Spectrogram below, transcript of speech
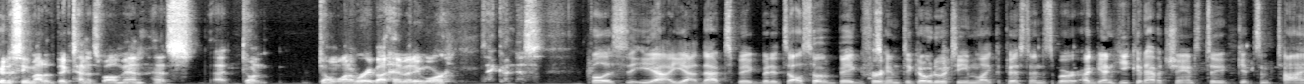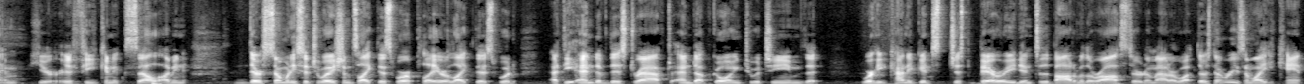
good to see him out of the Big Ten as well, man. That's I don't don't want to worry about him anymore. Thank goodness. Well, it's yeah, yeah, that's big, but it's also big for him to go to a team like the Pistons, where again he could have a chance to get some time here if he can excel. I mean, there's so many situations like this where a player like this would, at the end of this draft, end up going to a team that where he kind of gets just buried into the bottom of the roster no matter what. There's no reason why he can't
